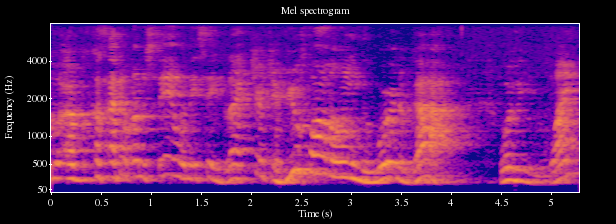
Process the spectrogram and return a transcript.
Yeah. Uh, Because I don't understand when they say black church. If you're following the word of God, whether you're white,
